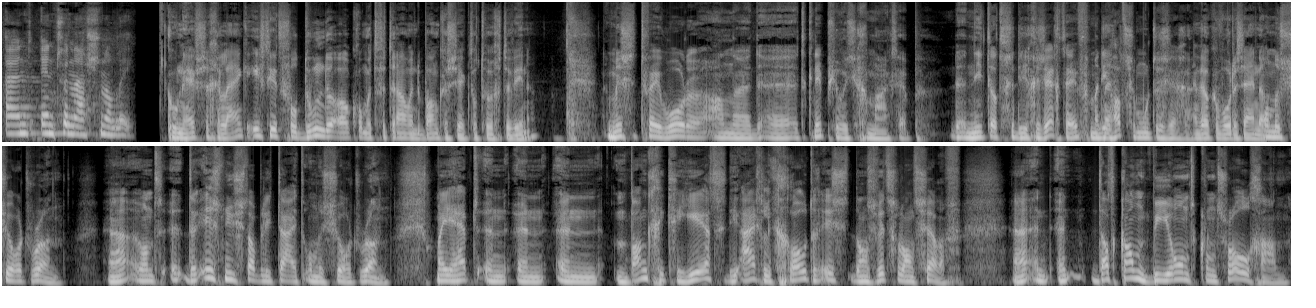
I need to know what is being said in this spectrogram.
and internationally. Koen heeft ze gelijk. Is dit voldoende ook om het vertrouwen in de bankensector terug te winnen? Er missen twee woorden aan uh, de, uh, het knipje wat je gemaakt hebt. De, niet dat ze die gezegd heeft, maar die had ze moeten zeggen. En welke woorden zijn dat? On the short run. Ja, want eh, er is nu stabiliteit on the short run. Maar je hebt een, een, een bank gecreëerd die eigenlijk groter is dan Zwitserland zelf. En, en dat kan beyond control gaan.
